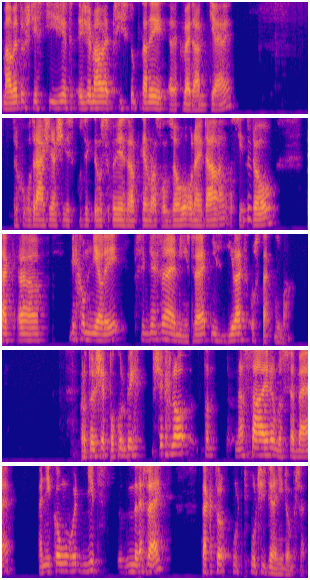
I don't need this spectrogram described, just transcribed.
máme to štěstí, že, že máme přístup tady k Vedantě, trochu odráží naší diskuzi, kterou jsme měli s Radkem a s Honzou, onehda a Jindrou, tak uh, bychom měli v přiměřené míře i sdílet s ostatníma. Protože pokud bych všechno to nasál jenom do sebe a nikomu nic neřekl, tak to určitě není dobře.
